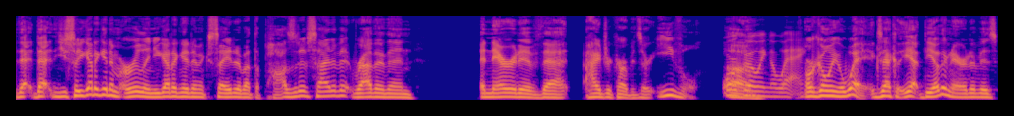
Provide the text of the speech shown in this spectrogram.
That that you, so you got to get them early and you got to get them excited about the positive side of it rather than a narrative that hydrocarbons are evil or Um, going away. or going away. Exactly. Yeah. The other narrative is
